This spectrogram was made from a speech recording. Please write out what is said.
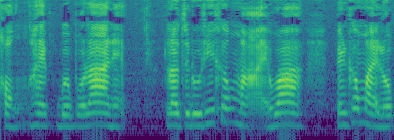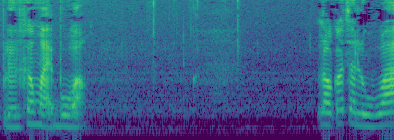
ของไฮเปอร์โบลาเนี่ยเราจะดูที่เครื่องหมายว่าเป็นเครื่องหมายลบหรือเครื่องหมายบวก เราก็จะรู้ว่า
